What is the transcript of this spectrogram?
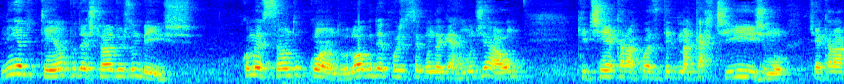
linha do tempo da história dos zumbis. Começando quando? Logo depois da Segunda Guerra Mundial, que tinha aquela coisa, teve macartismo, tinha aquela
